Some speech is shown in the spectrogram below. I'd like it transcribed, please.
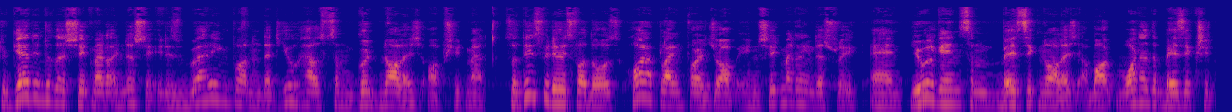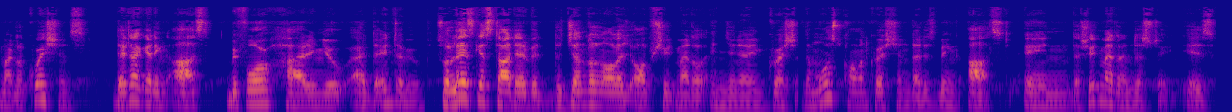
to get into the sheet metal industry, it is very important that you have some good knowledge of sheet metal. So this video is for those who are applying for a job in sheet metal industry and you will gain some basic knowledge about what are the basic sheet metal questions that are getting asked before hiring you at the interview. So let's get started with the general knowledge of sheet metal engineering question. The most common question that is being asked in the sheet metal industry is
